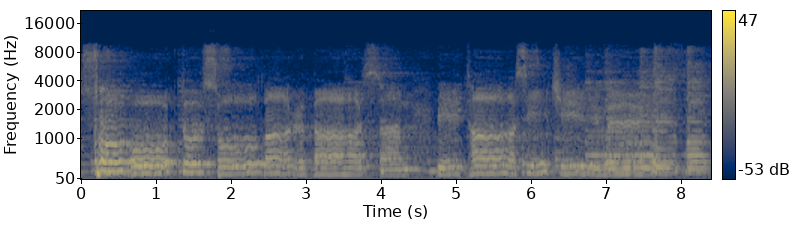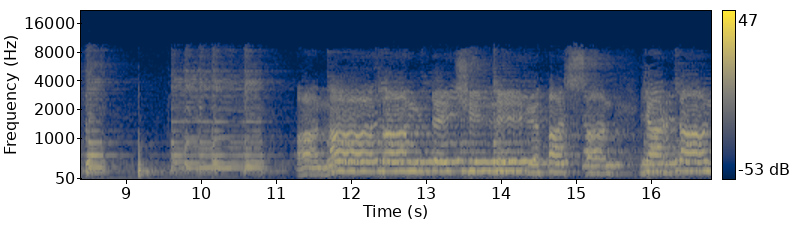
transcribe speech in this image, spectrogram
Soğuktur sularda Hasan bir tas içilmez Anadan geçilir Hasan, yardan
